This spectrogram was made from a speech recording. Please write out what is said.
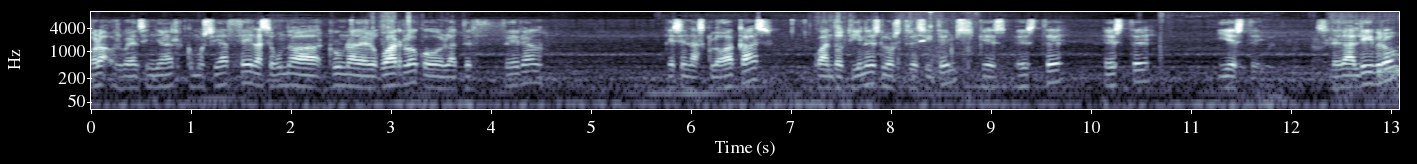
Ahora os voy a enseñar cómo se hace la segunda runa del Warlock o la tercera, que es en las cloacas, cuando tienes los tres ítems, que es este, este y este. Se le da libro.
